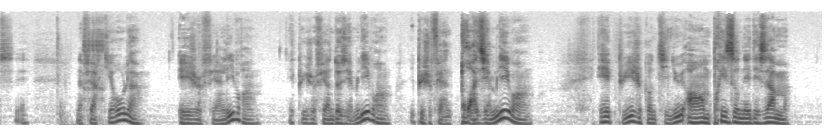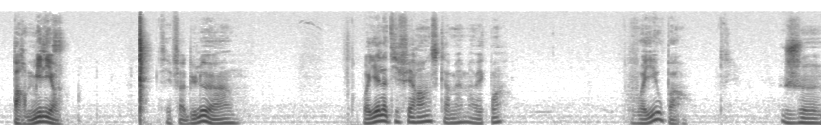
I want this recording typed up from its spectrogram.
c'est une affaire qui roule. Et je fais un livre, et puis je fais un deuxième livre, et puis je fais un troisième livre, et puis je continue à emprisonner des âmes par millions. C'est fabuleux, hein Vous voyez la différence quand même avec moi? Vous voyez ou pas? Je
